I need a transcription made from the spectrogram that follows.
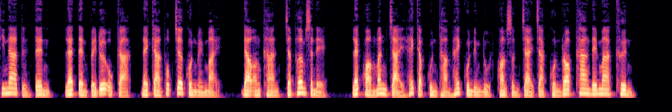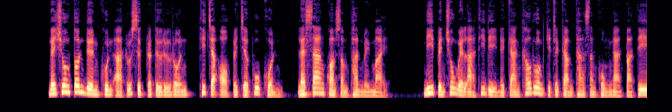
ที่น่าตื่นเต้น และเต็มไปด้วยโอกาสในการพบเจอคนใหม่ ๆ ดาวอังคารจะเพิ่มเสน่ห์และความมั่นใจให้กับคุณทำให้คุณดึงดูดความสนใจจากคนรอบข้างได้มากขึ้น ในช่วงต้นเดือนคุณอาจรู้สึกกระตือรือร้นที่จะออกไปเจอผู้คน และสร้างความสัมพันธ์ใหม่ๆ นี่เป็นช่วงเวลาที่ดีในการเข้าร่วมกิจกรรมทางสังคมงานปาร์ตี้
